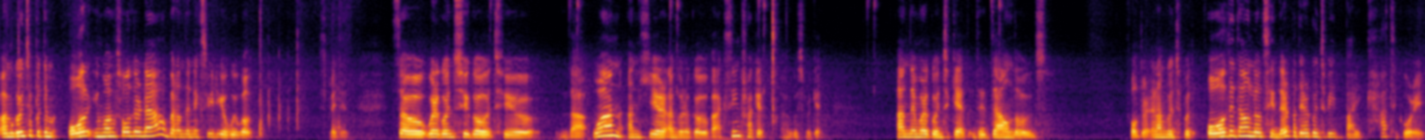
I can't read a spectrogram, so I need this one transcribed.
I'm going to put them all in one folder now, but on the next video, we will split it. So we're going to go to that one. And here I'm going to go vaccine tracker. I always forget. And then we're going to get the downloads folder. And I'm going to put all the downloads in there, but they're going to be by category.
